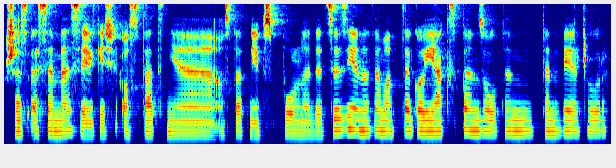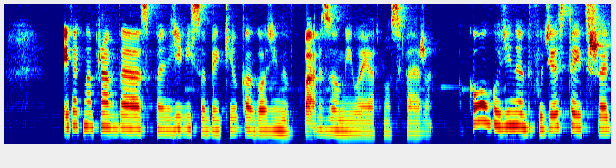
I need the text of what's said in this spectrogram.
przez SMS-y jakieś ostatnie, ostatnie wspólne decyzje na temat tego, jak spędzą ten, ten wieczór. I tak naprawdę spędzili sobie kilka godzin w bardzo miłej atmosferze. Około godziny 23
